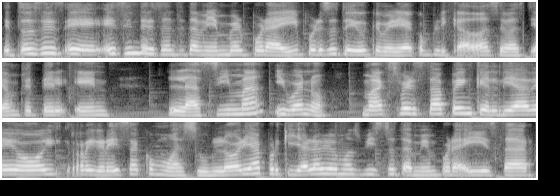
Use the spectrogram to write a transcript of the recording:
Entonces eh, es interesante también ver por ahí, por eso te digo que vería complicado a Sebastián Fettel en la cima. Y bueno, Max Verstappen que el día de hoy regresa como a su gloria, porque ya lo habíamos visto también por ahí estar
